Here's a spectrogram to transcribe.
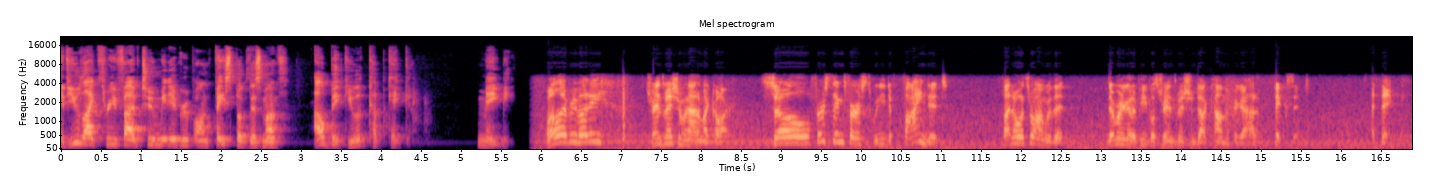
If you like 352 Media Group on Facebook this month, I'll bake you a cupcake. Maybe. Well, everybody, transmission went out of my car. So, first things first, we need to find it, find out what's wrong with it, then we're going to go to peoplestransmission.com and figure out how to fix it. I think.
